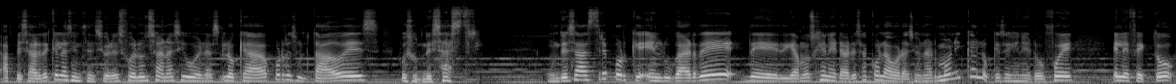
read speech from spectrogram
a pesar de que las intenciones fueron sanas y buenas, lo que daba por resultado es pues un desastre. Un desastre porque en lugar de, de, digamos, generar esa colaboración armónica, lo que se generó fue el efecto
